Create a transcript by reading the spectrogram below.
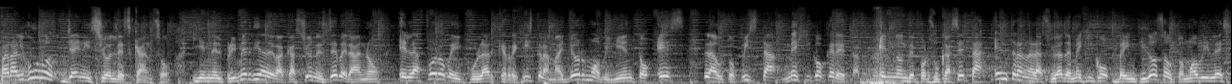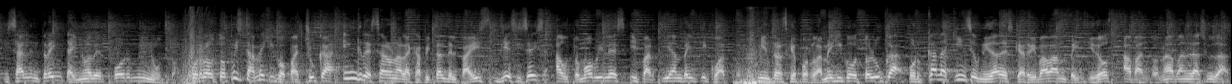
Para algunos ya inició el descanso y en el primer día de vacaciones de verano, el aforo vehicular que registra mayor movimiento es la autopista México-Querétaro, en donde por su caseta entran a la Ciudad de México 22 automóviles y salen 39 por minuto. Por la autopista México-Pachuca ingresaron a la capital del país 16 automóviles y partían 24, mientras que por la México-Toluca, por cada 15 unidades que arribaban, 22 abandonaban la ciudad.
